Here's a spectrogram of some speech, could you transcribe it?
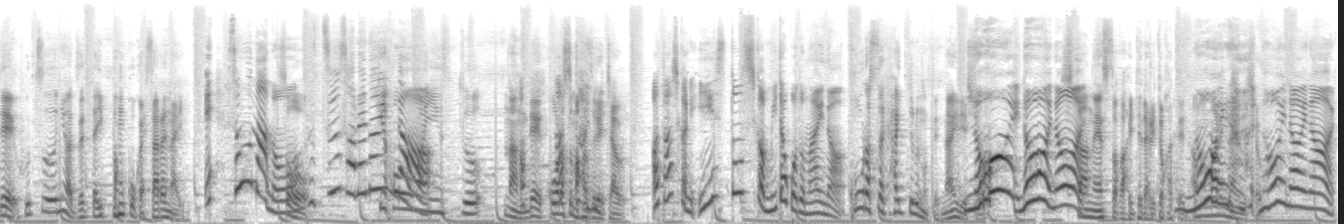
で普通には絶対一般公開されない。えの？普通され基ないんだ。本はインストなんであコーラスも外れちゃう。あ確かにインストしか見たことないな。コーラスだけ入ってるのってないでしなょいないない。下のやつとか入ってたりとかってあんまないないりないでしょ。いないないない。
